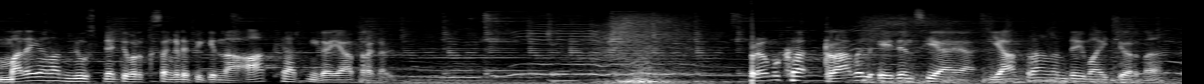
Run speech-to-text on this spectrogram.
മലയാളം ന്യൂസ് നെറ്റ്വർക്ക് സംഘടിപ്പിക്കുന്ന ആധ്യാത്മിക യാത്രകൾ. പ്രമുഖ ട്രാവൽ ഏജൻസിയായ യാത്രാനന്ദയുമായി ചേർന്ന്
